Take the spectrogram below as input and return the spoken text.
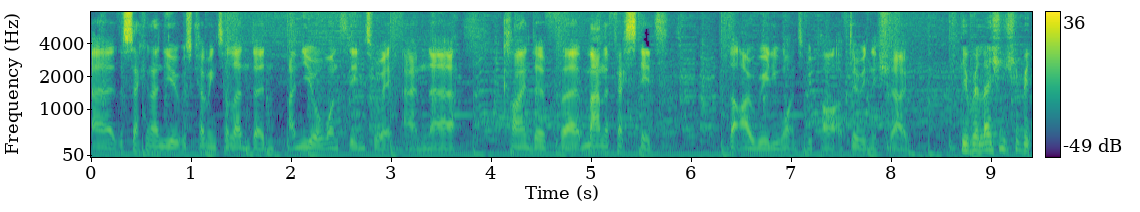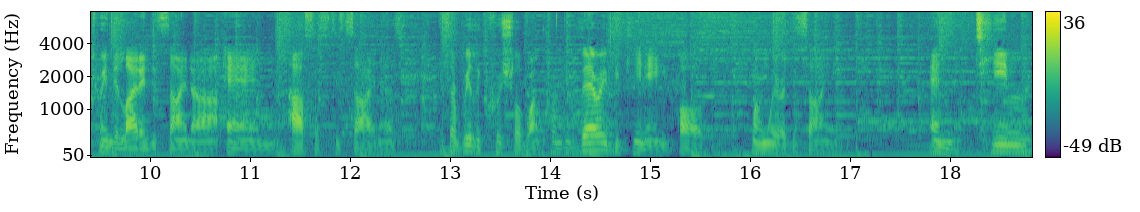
Uh, the second I knew it was coming to London, I knew I wanted into it and uh, kind of uh, manifested that I really wanted to be part of doing this show. The relationship between the lighting designer and us as designers is a really crucial one from the very beginning of when we are designing. And Tim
